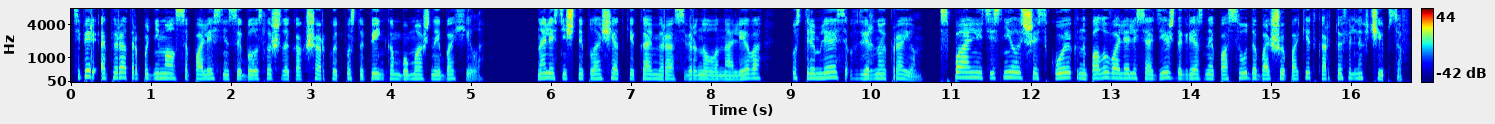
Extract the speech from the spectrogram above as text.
Теперь оператор поднимался по лестнице, и было слышно, как шаркают по ступенькам бумажные бахилы. На лестничной площадке камера свернула налево, устремляясь в дверной проем. Спальне теснилось шесть коек, на полу валялись одежда, грязная посуда, большой пакет картофельных чипсов.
